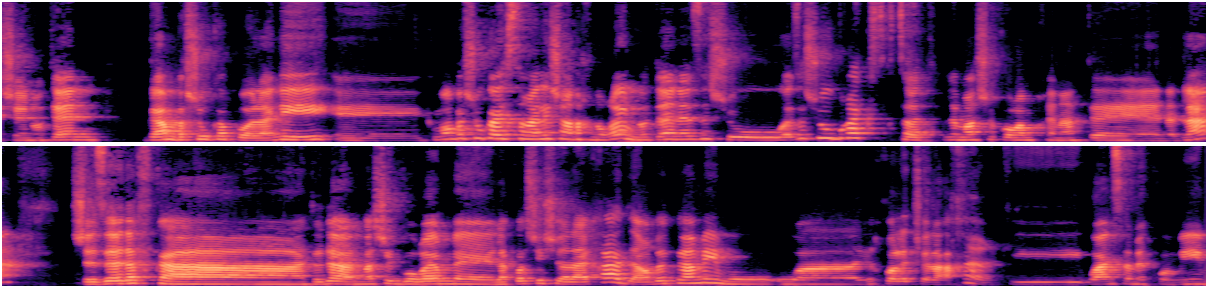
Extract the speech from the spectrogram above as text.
שנותן גם בשוק הפולני, אה, כמו בשוק הישראלי שאנחנו רואים, נותן איזשהו, איזשהו ברקס קצת למה שקורה מבחינת אה, נדל"ן, שזה דווקא, אתה יודע, מה שגורם אה, לקושי של האחד, הרבה פעמים הוא, הוא היכולת של האחר, כי once המקומיים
